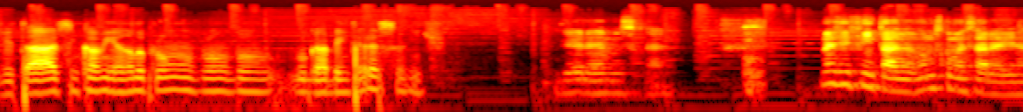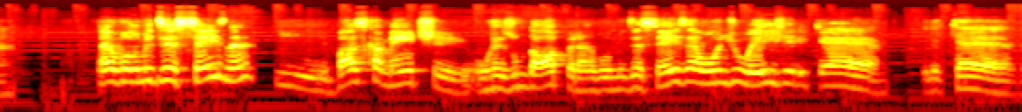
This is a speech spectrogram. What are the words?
Ele tá se encaminhando pra um, pra um, pra um lugar bem interessante. Veremos, cara. Mas enfim, tá, vamos começar aí, né? É o volume 16, né? E basicamente o resumo da ópera, no né? volume 16 é onde o Age ele quer ele quer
